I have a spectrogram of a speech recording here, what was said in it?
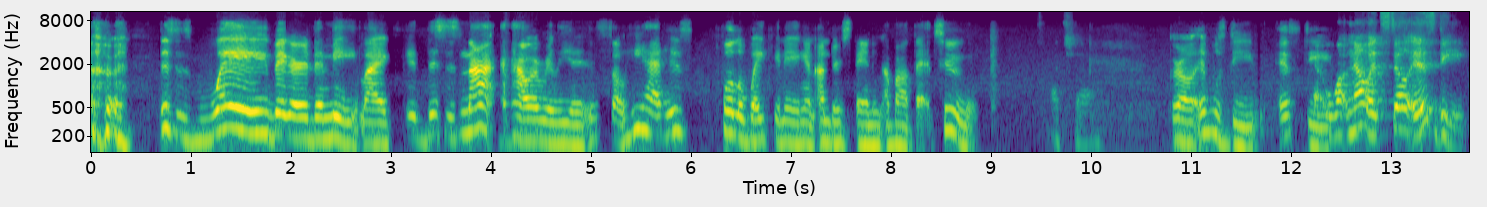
this is way bigger than me. Like it, this is not how it really is. So he had his full awakening and understanding about that too. Gotcha. Girl, it was deep. It's Yeah, deep. Well, no, it still is deep.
